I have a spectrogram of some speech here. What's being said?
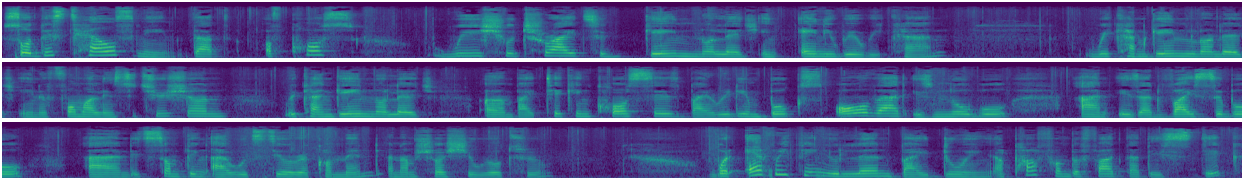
So, this tells me that, of course, we should try to gain knowledge in any way we can. We can gain knowledge in a formal institution, we can gain knowledge um, by taking courses, by reading books. All that is noble and is advisable, and it's something I would still recommend, and I'm sure she will too. But everything you learn by doing, apart from the fact that they stick,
